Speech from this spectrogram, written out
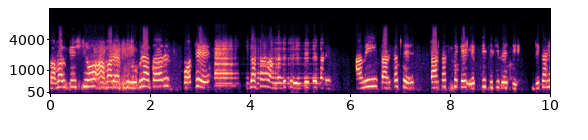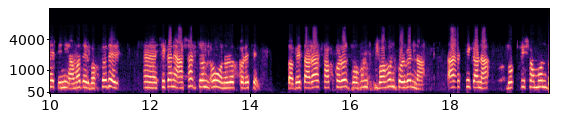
কমল কৃষ্ণ আমার এক গুরুভ্রাতার পথে বাংলাদেশে যেতে পারে আমি তার কাছে, তার কাছ থেকে একটি চিঠি পেয়েছি। যেখানে তিনি আমাদের ভক্তদের সেখানে আসার জন্য অনুরোধ করেছেন। তবে তারা সব খরচ বহন বহন করবেন না। তার ঠিকানা ভক্তি সম্বন্ধ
